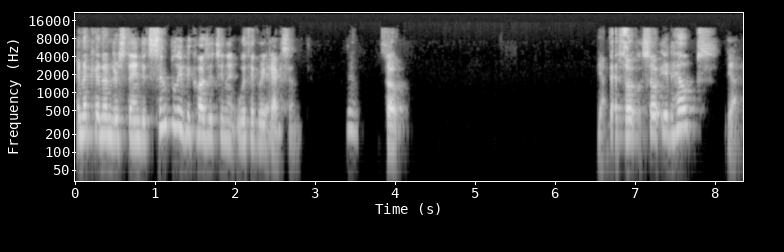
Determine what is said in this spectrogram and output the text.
and I can understand it simply because it's in it with a Greek yeah. accent. Yeah. So yeah. That's so so it helps. Yeah.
